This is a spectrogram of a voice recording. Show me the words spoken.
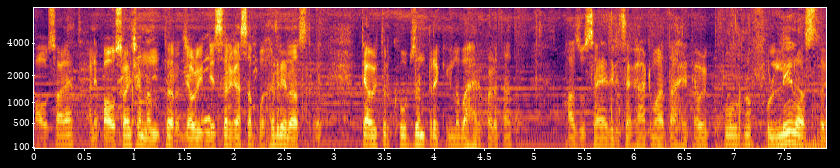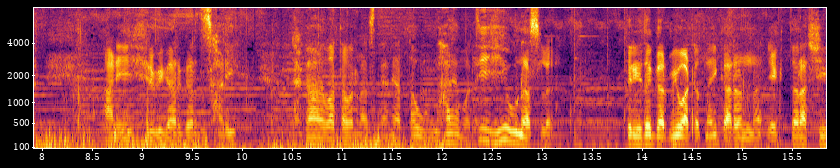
पावसाळ्यात आणि पावसाळ्याच्या नंतर ज्यावेळी निसर्गाचा बहरलेला असतो त्यावेळी तर खूप जण ट्रेकिंगला बाहेर पडतात. हा जो सह्याद्रीचा घाट माता आहे त्यावेळी पूर्ण फुललेला असतो आणि हिरवीगार गर्द झाडी ढगाळ वातावरण असते आणि आता उन्हाळ्यामध्ये ही ऊन असलं तरी इथं गरमी वाटत नाही कारण एकतर अशी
